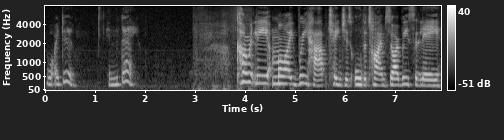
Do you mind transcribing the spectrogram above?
what I do in the day. Currently my rehab changes all the time. So I recently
